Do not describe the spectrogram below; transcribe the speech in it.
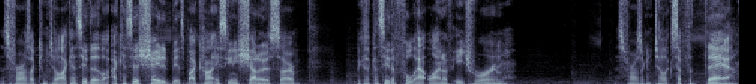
As far as I can tell, I can see the like, I can see the shaded bits, but I can't see any shadows. So, because I can see the full outline of each room, as far as I can tell, except for there,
